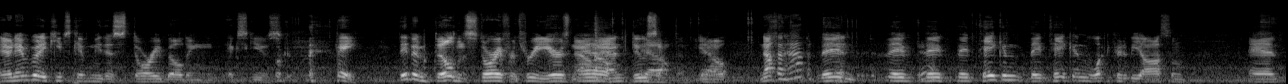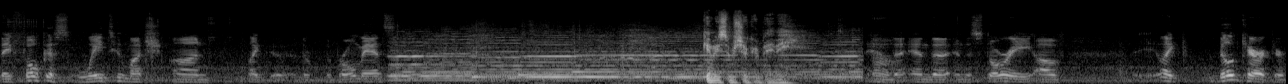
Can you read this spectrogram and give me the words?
and everybody keeps giving me this story building excuse. hey, they've been building story for three years now, man. Do Yeah. something. You Yeah. know, nothing happened. They've And- they've yeah. they've they've taken they've taken what could be awesome, and they focus way too much on like the, the, the bromance Give me some sugar, baby. and the and the and the story of like build character,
